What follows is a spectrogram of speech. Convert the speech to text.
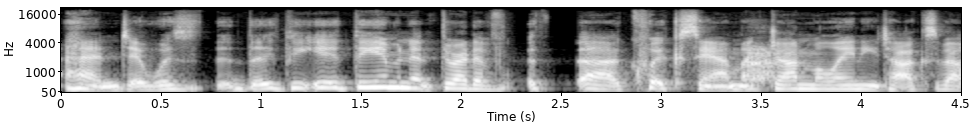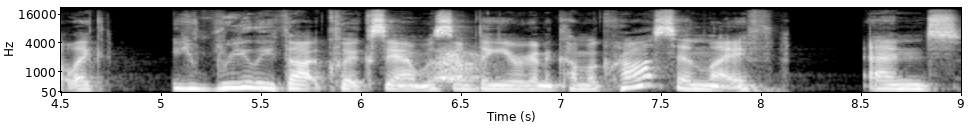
and it was the, the, the imminent threat of uh, quicksand like john mulaney talks about like you really thought quicksand was something you were going to come across in life and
